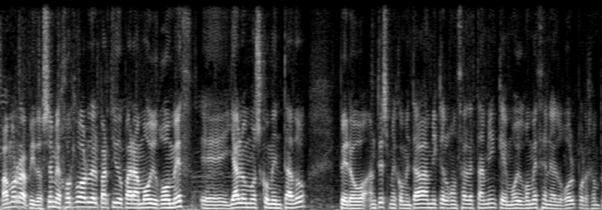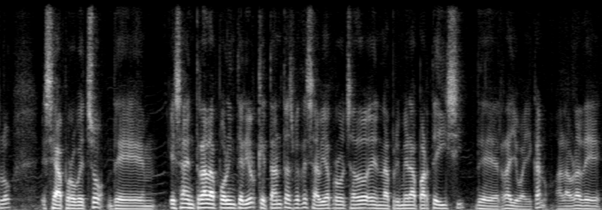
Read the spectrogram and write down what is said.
Vamos rápido, sé mejor jugador del partido para Moy Gómez, eh, ya lo hemos comentado, pero antes me comentaba Miquel González también que Moy Gómez en el gol, por ejemplo, se aprovechó de esa entrada por interior que tantas veces se había aprovechado en la primera parte easy del Rayo Vallecano, a la hora de,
